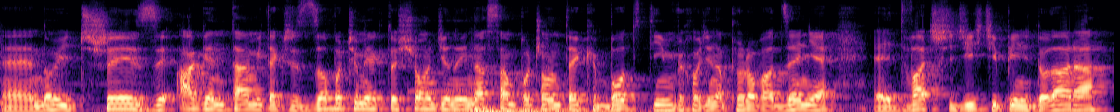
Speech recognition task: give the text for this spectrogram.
e, no i trzy z agentami, także zobaczymy jak to siądzie. No i na sam początek bot team wychodzi na prowadzenie, e, 2,35 dolara.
